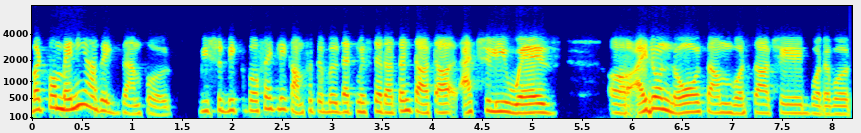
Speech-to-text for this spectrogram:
But for many other examples, we should be perfectly comfortable that Mr. Ratan Tata actually wears, uh, I don't know, some Versace, whatever,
